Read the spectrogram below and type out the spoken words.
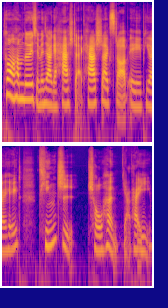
通常他们都会前面加一个 hashtag，hashtag Stop AAPI Hate，停止仇恨亚太裔。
